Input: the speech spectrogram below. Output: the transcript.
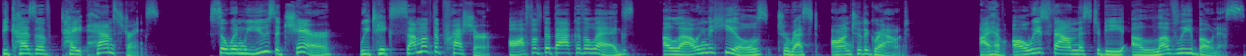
because of tight hamstrings. So when we use a chair, we take some of the pressure off of the back of the legs, allowing the heels to rest onto the ground. I have always found this to be a lovely bonus.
